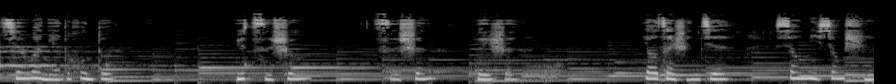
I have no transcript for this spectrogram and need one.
千万年的混沌？与此生、此身为人，要在人间相觅相寻。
